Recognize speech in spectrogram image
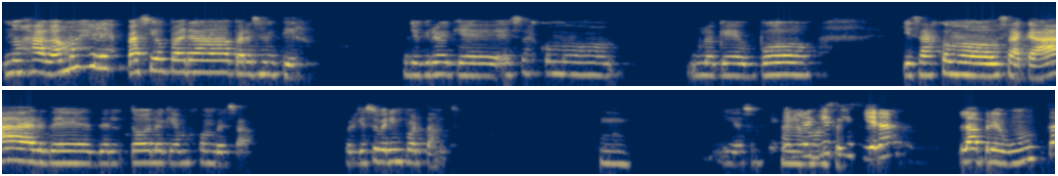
nos hagamos el espacio para, para sentir. Yo creo que eso es como lo que puedo quizás como sacar de, de todo lo que hemos conversado, porque es súper importante. Sí. Y eso. Yo que si hicieran la pregunta,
